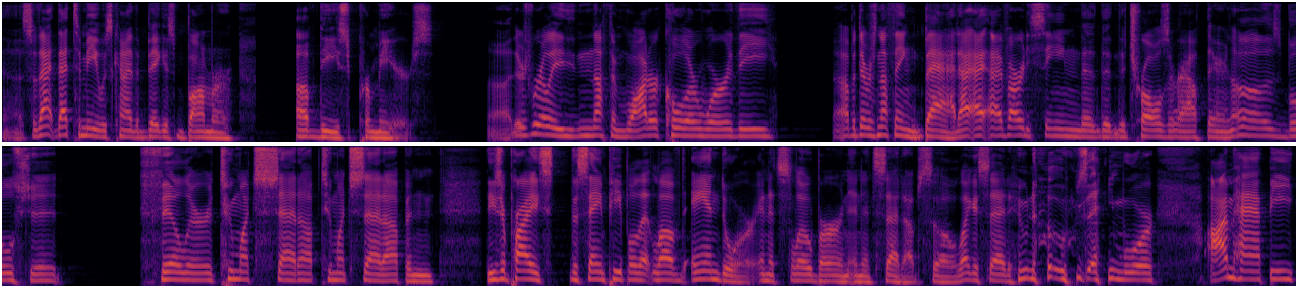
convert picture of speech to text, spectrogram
Uh, so that that to me was kind of the biggest bummer of these premieres. Uh, there's really nothing water cooler worthy, uh, but there was nothing bad. I, I've already seen the, the the trolls are out there and oh this is bullshit, filler, too much setup, too much setup, and these are probably the same people that loved Andor and its slow burn and its setup. So like I said, who knows anymore? I'm happy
